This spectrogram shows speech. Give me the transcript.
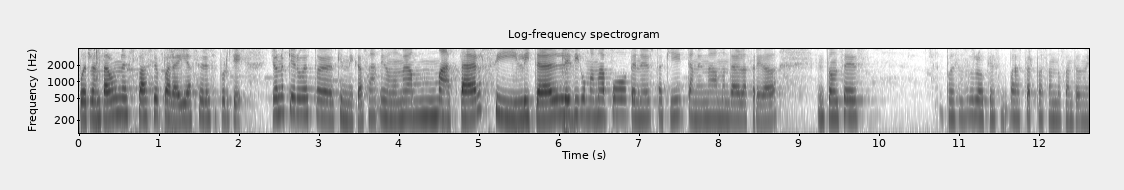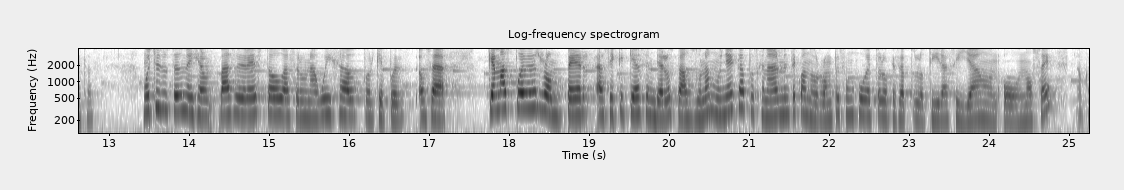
pues rentar un espacio para ir a hacer eso porque yo no quiero esto aquí en mi casa. Mi mamá me va a matar si literal le digo, mamá, puedo tener esto aquí, también me va a mandar a la fregada. Entonces, pues eso es lo que va a estar pasando, fantasmitas. Muchos de ustedes me dijeron, va a ser esto, va a ser una Ouija, porque pues, o sea, ¿qué más puedes romper así que quieras enviar los pedazos? Una muñeca, pues generalmente cuando rompes un juguete o lo que sea, pues lo tiras y ya, o, o no sé. Ok.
